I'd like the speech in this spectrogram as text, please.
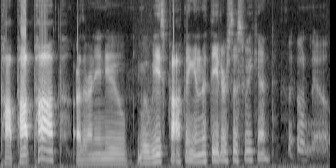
Pop, pop, pop. Are there any new movies popping in the theaters this weekend? Oh no.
